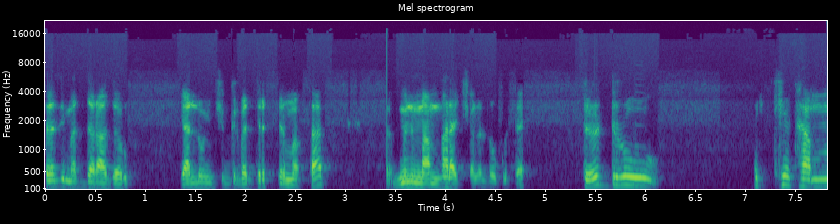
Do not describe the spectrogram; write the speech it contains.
ስለዚህ መደራደሩ ያለውን ችግር በድርድር መፍታት ምንም አማራጭ የሌለው ጉዳይ። ድርድሩ ስኬታማ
